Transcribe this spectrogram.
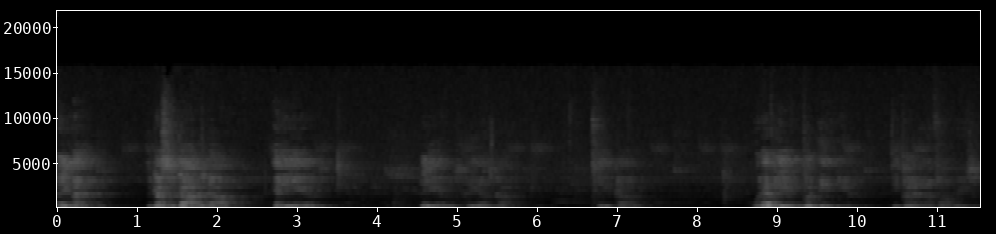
Amen. Because if God is God, and He is, He is, He is God. He's God. Whatever he put in you, he put it in for a reason.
